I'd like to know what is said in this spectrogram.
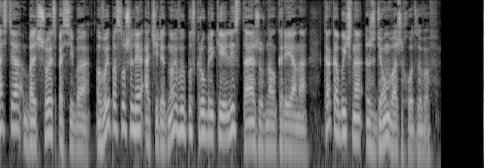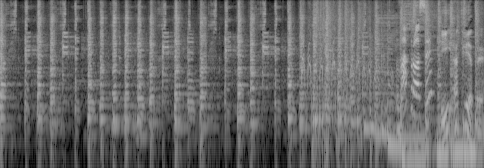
Настя, большое спасибо. Вы послушали очередной выпуск рубрики «Листая журнал Кореяна». Как обычно, ждем ваших отзывов. Вопросы? И ответы.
